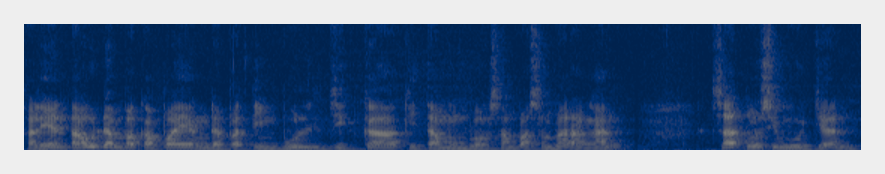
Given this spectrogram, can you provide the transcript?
Kalian tahu dampak apa yang dapat timbul jika kita membuang sampah sembarangan? Saat musim hujan,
